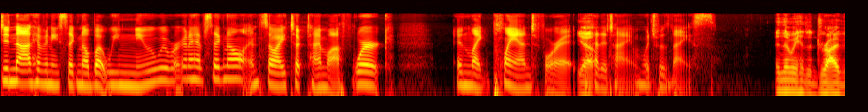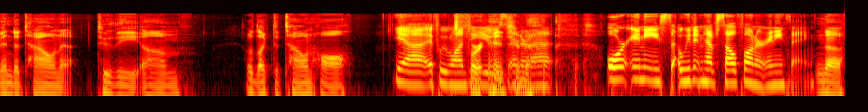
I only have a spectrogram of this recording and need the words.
did not have any signal, but we knew we were going to have signal. And so I took time off work and like planned for it Yeah. ahead of time, which was nice. And then we had to drive into town to the um, like the town hall. Yeah, if we wanted For to use internet. internet, or any, we didn't have cell phone or anything. No.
